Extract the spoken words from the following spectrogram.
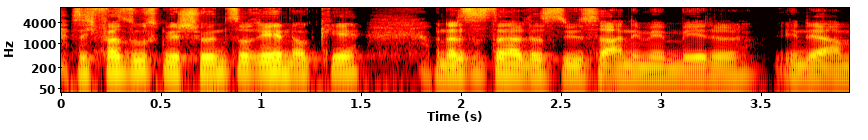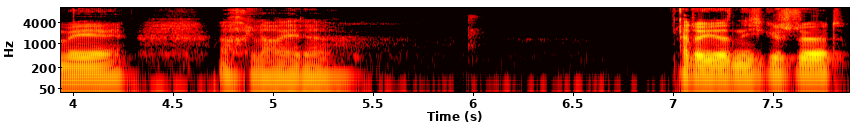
Also ich versuche es mir schön zu reden, okay. Und das ist dann halt das süße Anime-Mädel in der Armee. Ach Leute. Hat euch das nicht gestört?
